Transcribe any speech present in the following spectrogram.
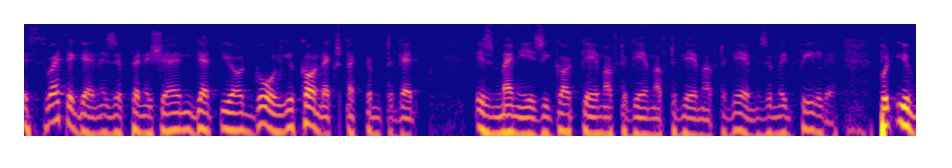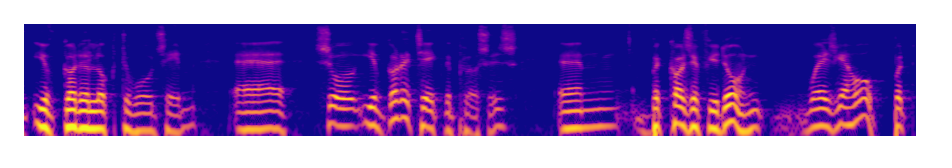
a threat again as a finisher and get the odd goal. You can't expect him to get as many as he got game after game after game after game as a midfielder. But you've you've got to look towards him. Uh, so you've got to take the pluses. Um, because if you don't, where's your hope? But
